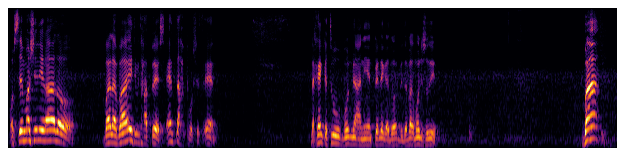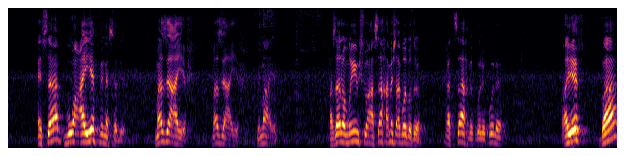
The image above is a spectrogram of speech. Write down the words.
עושה מה שנראה לו. בעל הבית מתחפש, אין תחפושת, אין. לכן כתוב מאוד מעניין, פלא גדול, ודבר מאוד יסודי. בא עשיו והוא עייף מן השדה. מה זה עייף? מה זה עייף? ומה עייף? חז"ל אומרים שהוא עשה חמש עבודות באותו יום. רצח וכולי וכולי. עייף, בא,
